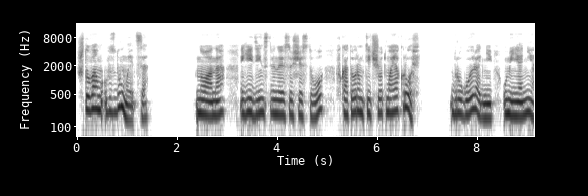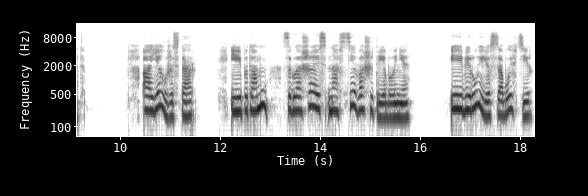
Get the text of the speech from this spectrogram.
что вам вздумается. Но она — единственное существо, в котором течет моя кровь. Другой родни у меня нет. А я уже стар, и потому соглашаюсь на все ваши требования и беру ее с собой в тир,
